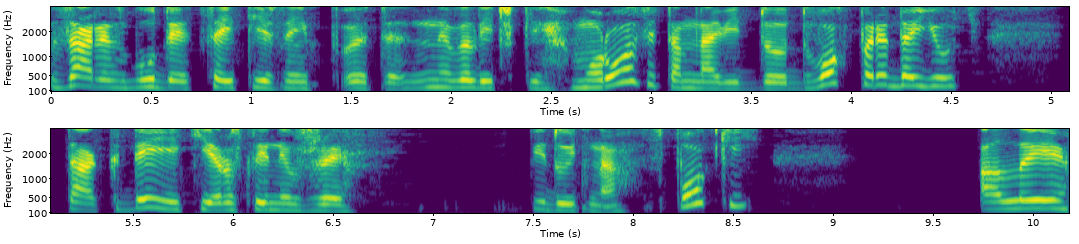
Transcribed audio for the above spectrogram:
зараз буде цей тиждень невеличкі морози, там навіть до двох передають. Так, деякі рослини вже підуть на спокій, але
